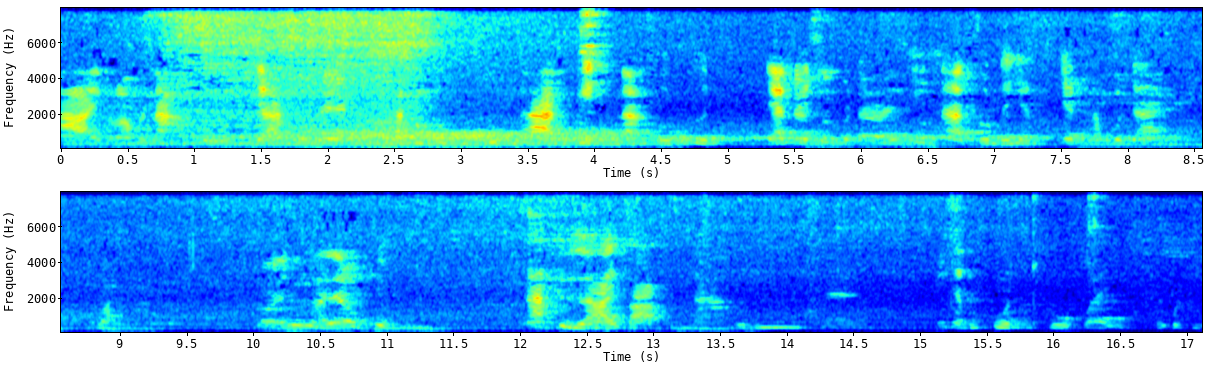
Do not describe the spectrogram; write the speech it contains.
ถ่ายเพราะเราเพิ่นหนาโซนยานส้มแดงทันสิส้มทุกทานเป็นหนาโซนเพิ่นยานได้ได้ส้ส้นมบ่ได้ยินหนาโซนก็ยันยันทำบ่ได้ว่าก็อายุหลาย แล้วคือกะคือร้ายฝากหนาบ่ดีมีกันทุกคนโบกไว้เธอบ่ดี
